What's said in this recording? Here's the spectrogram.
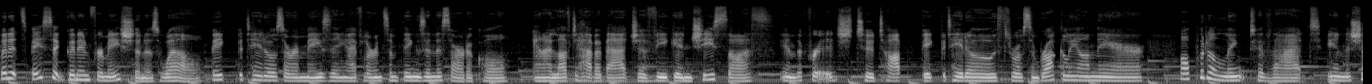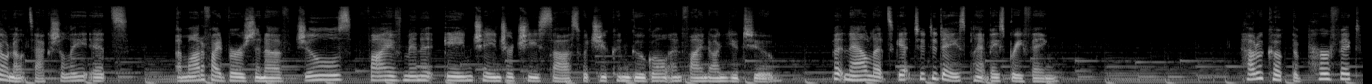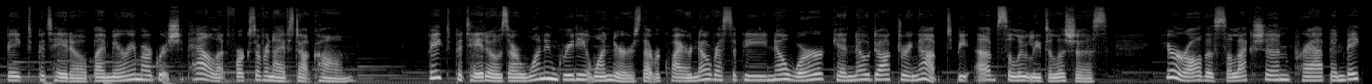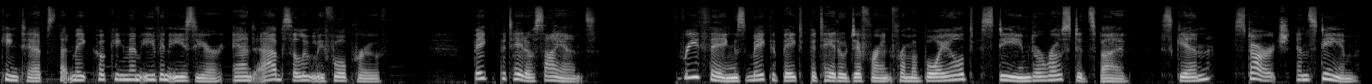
but it's basic good information as well. Baked potatoes are amazing. I've learned some things in this article, and I love to have a batch of vegan cheese sauce in the fridge to top baked potatoes, throw some broccoli on there. I'll put a link to that in the show notes, actually. It's a modified version of Jill's 5 Minute Game Changer Cheese Sauce, which you can Google and find on YouTube. But now let's get to today's plant based briefing. How to Cook the Perfect Baked Potato by Mary Margaret Chappell at forksoverknives.com. Baked potatoes are one ingredient wonders that require no recipe, no work, and no doctoring up to be absolutely delicious. Here are all the selection, prep, and baking tips that make cooking them even easier and absolutely foolproof. Baked potato science. Three things make a baked potato different from a boiled, steamed, or roasted spud skin, starch, and steam.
